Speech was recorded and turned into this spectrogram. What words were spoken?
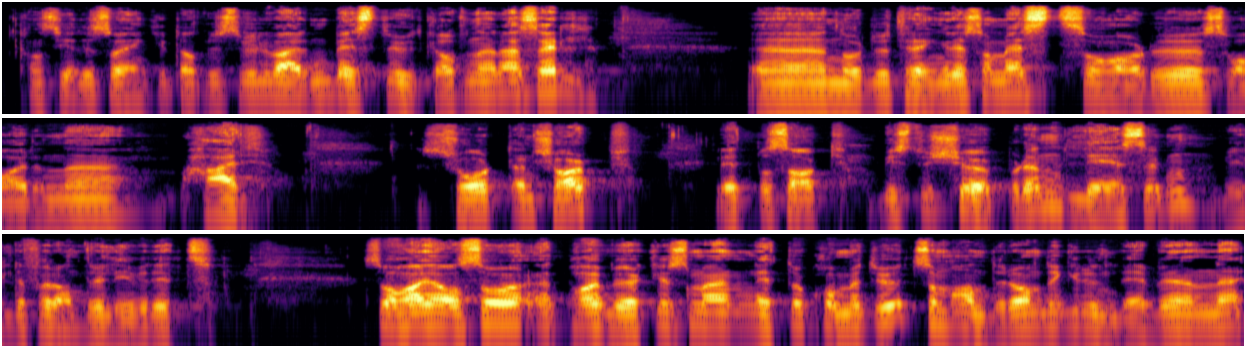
Jeg kan si det så enkelt at Hvis du vil være den beste utgaven av deg selv, når du trenger det som mest, så har du svarene her. Short and sharp, rett på sak. Hvis du kjøper den, leser den, vil det forandre livet ditt. Så har jeg også et par bøker som er nettopp kommet ut, som handler om det grunnleggende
